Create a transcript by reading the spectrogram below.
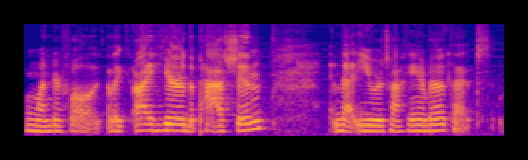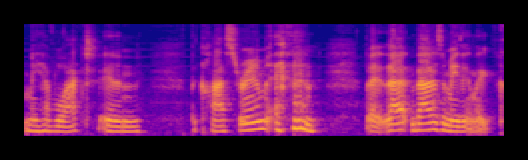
wonderful. Like i hear the passion that you were talking about that may have lacked in the classroom and but that that is amazing. Like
